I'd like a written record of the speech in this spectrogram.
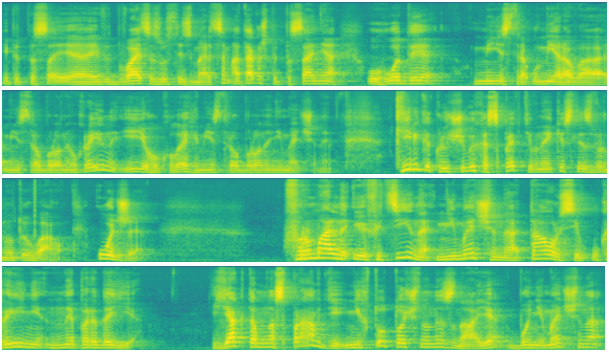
і підписає, відбувається зустріч з Мерцем, а також підписання угоди міністра Умєрова, міністра оборони України і його колеги, міністра оборони Німеччини. Кілька ключових аспектів, на які слід звернути увагу. Отже, формально і офіційно Німеччина Таурсів Україні не передає. Як там насправді ніхто точно не знає, бо Німеччина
